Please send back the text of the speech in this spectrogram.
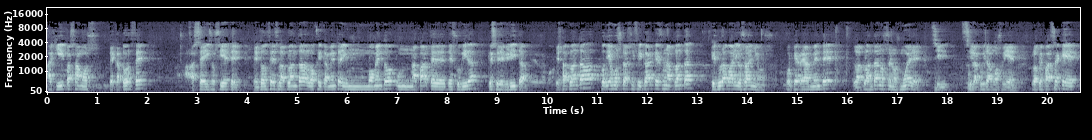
aquí pasamos de 14 a 6 o 7. Entonces la planta, lógicamente, hay un momento, una parte de, su vida que se debilita. Esta planta podríamos clasificar que es una planta que dura varios años, porque realmente la planta no se nos muere si, si la cuidamos bien. Lo que pasa que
